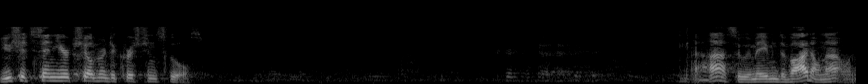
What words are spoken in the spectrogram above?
You should send your children to Christian schools. Ah, so we may even divide on that one.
